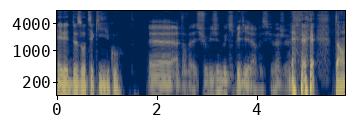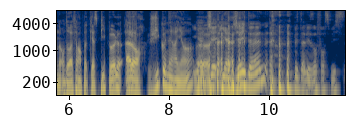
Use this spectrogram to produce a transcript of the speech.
et les deux autres, c'est qui, du coup? Euh, attends, bah, je suis obligé de Wikipédier là parce que là, je... Putain, on, on devrait faire un podcast People. Alors, j'y connais rien. il y a, euh, y a Jaden, putain les enfants Smith.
